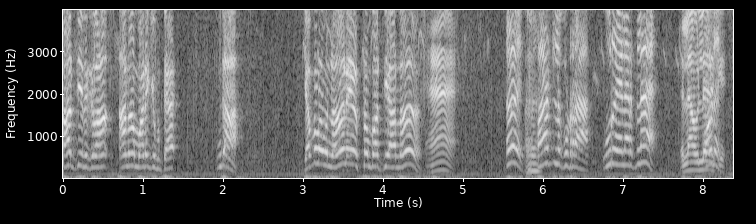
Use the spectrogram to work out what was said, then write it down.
சாத்தி இருக்கலாம் ஆனா மடக்கி விட்ட. இந்தா எவ்வளவு நாணயஸ்தம் பாத்தியானா? பாட்டில குடுறா. ஊர எல்லாம் இருக்குல்ல? எல்லாம் உள்ள. இருக்கு.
